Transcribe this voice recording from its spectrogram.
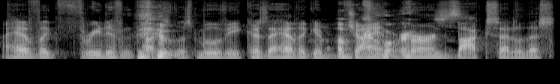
I have like three different cuts of this movie because I have like a giant course. burned box set of this.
